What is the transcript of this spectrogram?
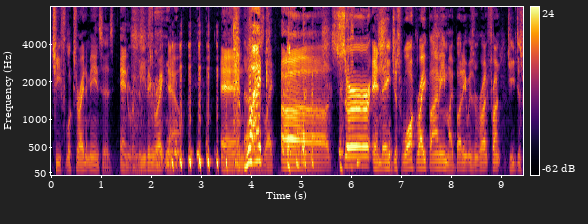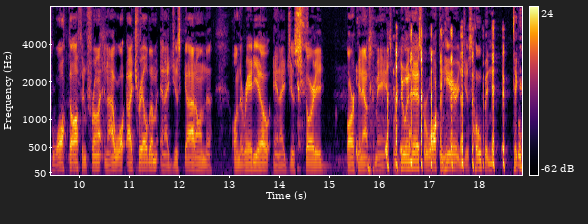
Chief, looks right at me and says, "And we're leaving right now." and I was What? like, "Uh, sir," and they just walk right by me. My buddy was in front, front. He just walked off in front, and I wa- I trailed him, and I just got on the on the radio, and I just started barking out commands. We're doing this. We're walking here, and just hoping to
